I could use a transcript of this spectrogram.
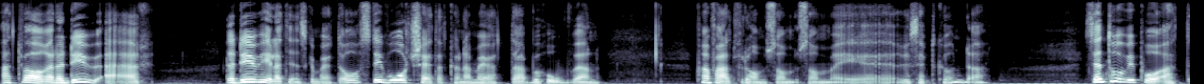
att vara där du är där du hela tiden ska möta oss. Det är vårt sätt att kunna möta behoven. Framförallt för de som, som är receptkunder. Sen tror vi på att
